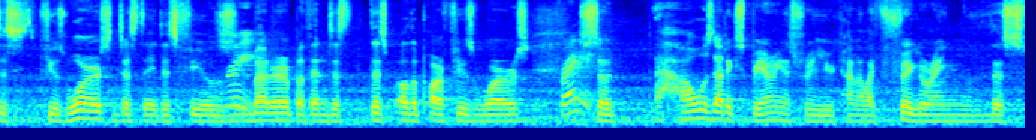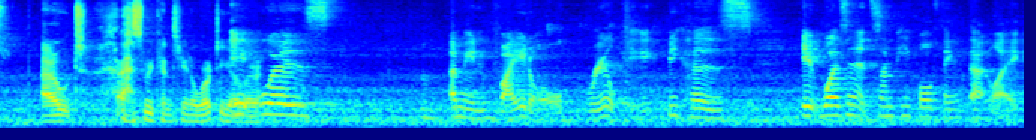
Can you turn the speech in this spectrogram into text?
this feels worse, this day this feels Right. better, but then this this other part feels worse. Right. So how was that experience for you? Kind of like figuring this out as we continue to work together. It was, I mean, vital, really, because it wasn't. Some people think that, like,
